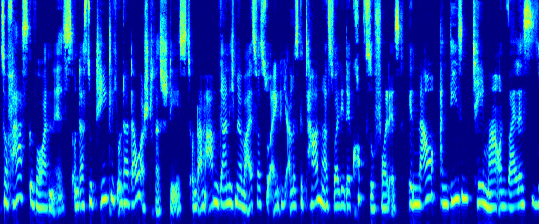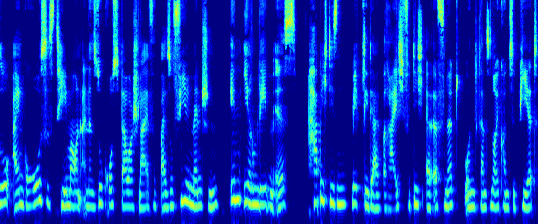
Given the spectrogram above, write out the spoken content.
zur Farce geworden ist und dass du täglich unter Dauerstress stehst und am Abend gar nicht mehr weißt, was du eigentlich alles getan hast, weil dir der Kopf so voll ist. Genau an diesem Thema und weil es so ein großes Thema und eine so große Dauerschleife bei so vielen Menschen in ihrem Leben ist, habe ich diesen Mitgliederbereich für dich eröffnet und ganz neu konzipiert.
